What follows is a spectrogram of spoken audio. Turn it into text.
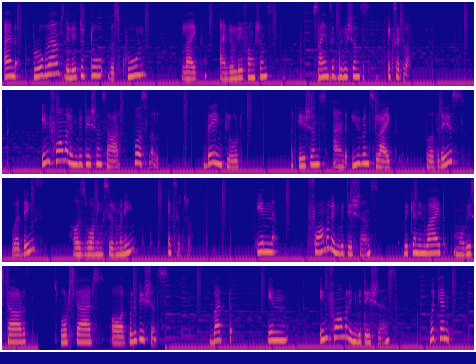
And programs related to the school, like annual day functions, science exhibitions, etc. Informal invitations are personal. They include occasions and events like birthdays, weddings, housewarming ceremony, etc. In formal invitations, we can invite movie stars, sports stars, or politicians. But in informal invitations, we can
